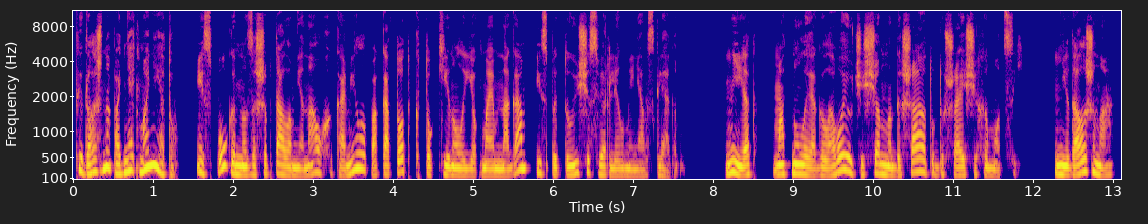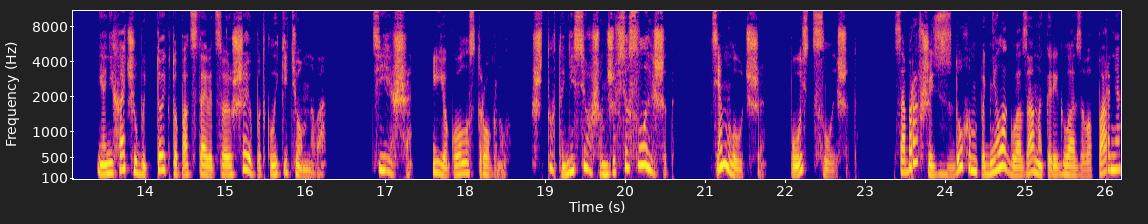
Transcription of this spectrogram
«Ты должна поднять монету», — испуганно зашептала мне на ухо Камила, пока тот, кто кинул ее к моим ногам, испытующе сверлил меня взглядом. «Нет», — мотнула я головой, учащенно дыша от удушающих эмоций. «Не должна. Я не хочу быть той, кто подставит свою шею под клыки темного. «Тише», — ее голос трогнул. «Что ты несешь? Он же все слышит». «Тем лучше. Пусть слышит». Собравшись с духом, подняла глаза на кореглазого парня,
